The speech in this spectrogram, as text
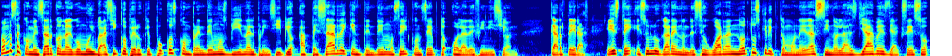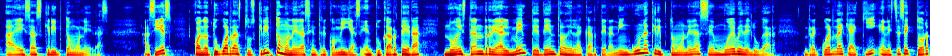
Vamos a comenzar con algo muy básico pero que pocos comprendemos bien al principio a pesar de que entendemos el concepto o la definición. Carteras. Este es un lugar en donde se guardan no tus criptomonedas, sino las llaves de acceso a esas criptomonedas. Así es, cuando tú guardas tus criptomonedas, entre comillas, en tu cartera, no están realmente dentro de la cartera. Ninguna criptomoneda se mueve de lugar. Recuerda que aquí, en este sector,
